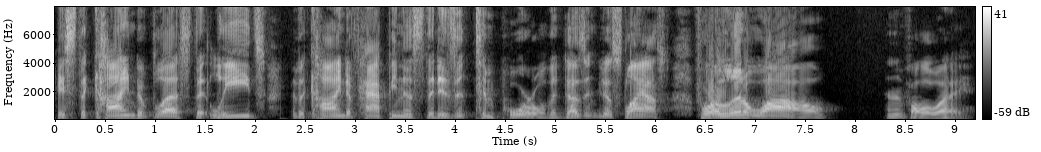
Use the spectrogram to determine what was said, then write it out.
It's the kind of blessed that leads to the kind of happiness that isn't temporal, that doesn't just last for a little while and then fall away.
